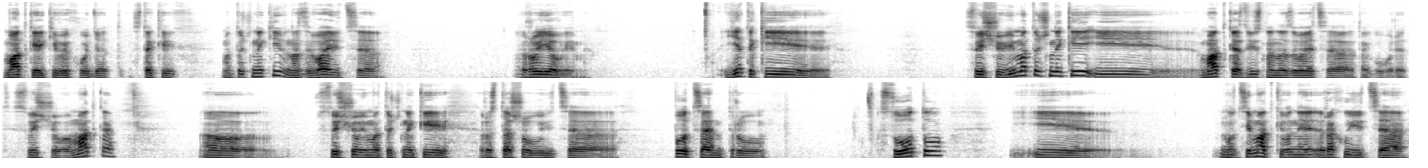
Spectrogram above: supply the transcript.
матки, які виходять з таких маточників, називаються ройовими. Є такі свищові маточники, і матка, звісно, називається, так говорять, свищова матка. Свищові маточники розташовуються по центру соту. І ну, ці матки вони рахуються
